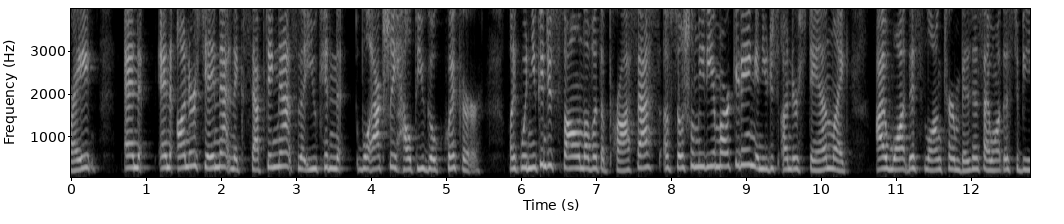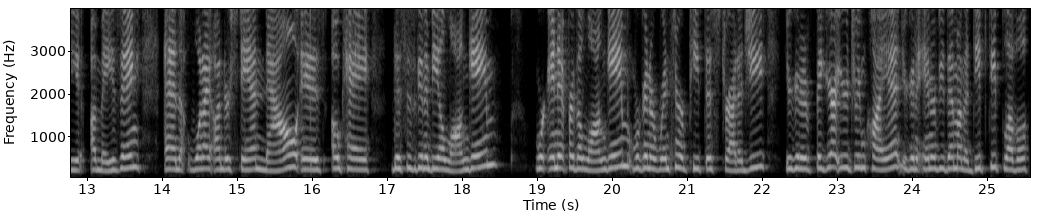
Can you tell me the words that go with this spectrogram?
right? And and understanding that and accepting that so that you can will actually help you go quicker. Like when you can just fall in love with the process of social media marketing and you just understand, like, I want this long term business. I want this to be amazing. And what I understand now is okay, this is going to be a long game. We're in it for the long game. We're going to rinse and repeat this strategy. You're going to figure out your dream client. You're going to interview them on a deep, deep level.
